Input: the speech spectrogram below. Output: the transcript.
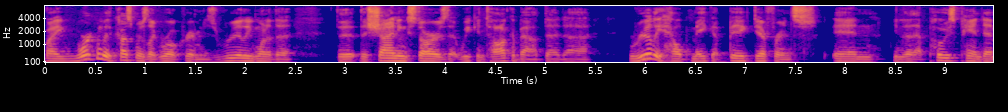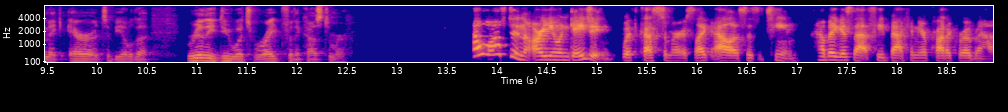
by working with customers like royal caribbean is really one of the the the shining stars that we can talk about that uh really help make a big difference in you know that post-pandemic era to be able to really do what's right for the customer. How often are you engaging with customers like alice as a team? How big is that feedback in your product roadmap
